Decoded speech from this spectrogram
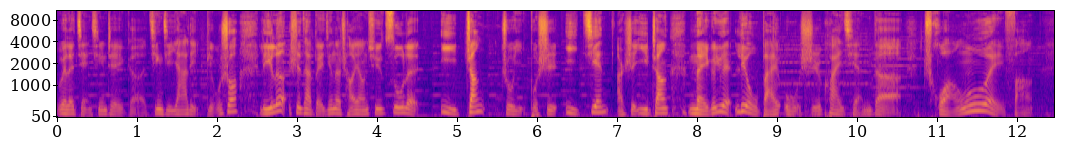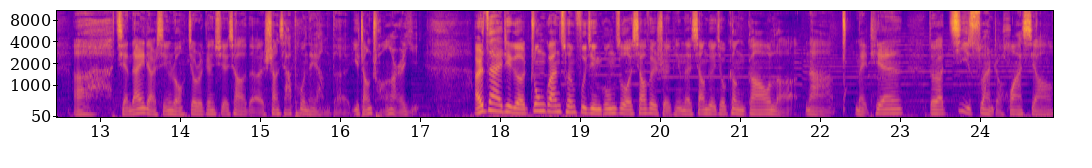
为了减轻这个经济压力，比如说李乐是在北京的朝阳区租了一张，注意不是一间，而是一张每个月六百五十块钱的床位房。啊，简单一点形容，就是跟学校的上下铺那样的一张床而已。而在这个中关村附近工作，消费水平呢相对就更高了。那每天都要计算着花销，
